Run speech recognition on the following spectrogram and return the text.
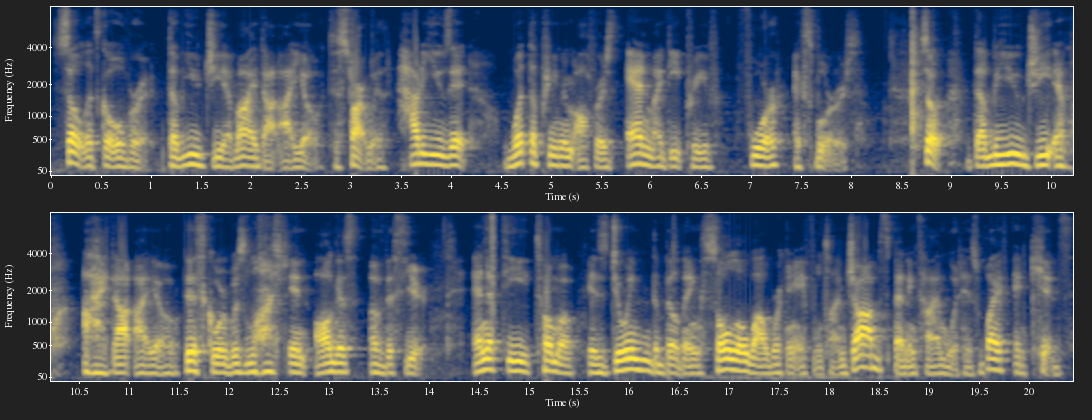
So let's go over it, wgmi.io to start with, how to use it, what the premium offers, and my deep brief for explorers. So wgmi.io Discord was launched in August of this year. NFT Tomo is doing the building solo while working a full-time job, spending time with his wife and kids.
